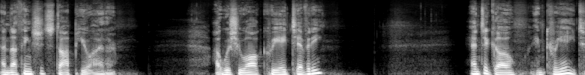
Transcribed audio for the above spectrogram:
And nothing should stop you either. I wish you all creativity and to go and create.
